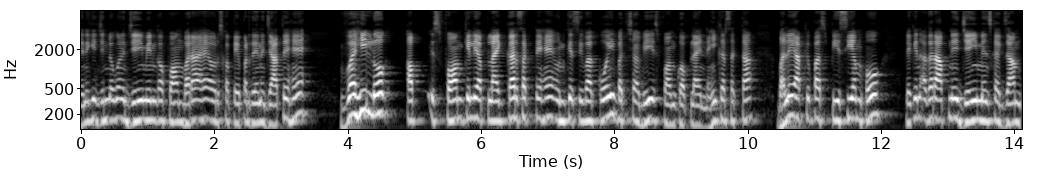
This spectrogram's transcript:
यानी कि जिन लोगों ने जेई मेन का फॉर्म भरा है और उसका पेपर देने जाते हैं, वही लोग अब इस फॉर्म के लिए अप्लाई कर सकते हैं। उनके सिवा कोई बच्चा भी इस फॉर्म को अप्लाई नहीं कर सकता। भले ही आपके पास पीसीएम हो, लेकिन अगर आपने जेई मेन्स का एग्ज़ाम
